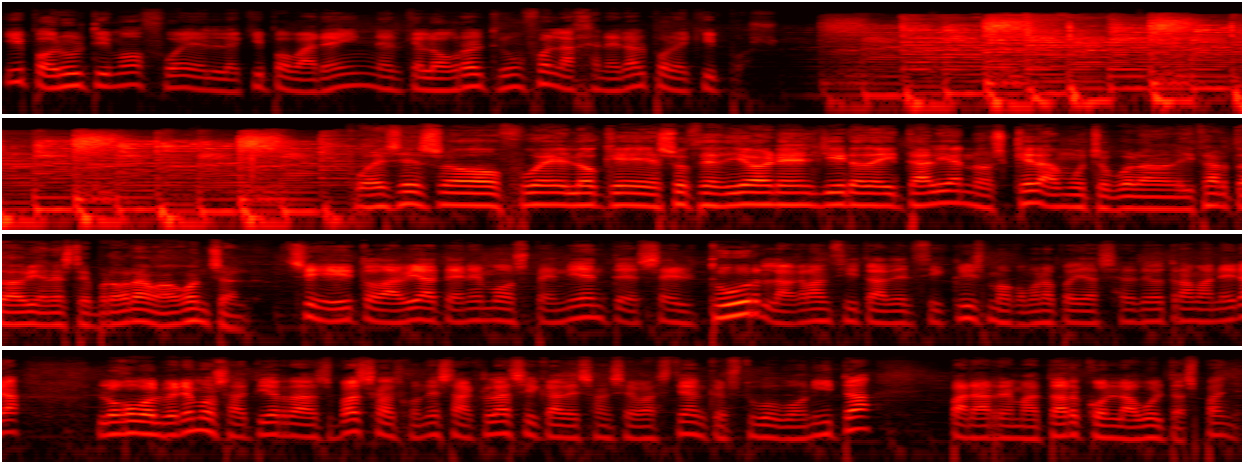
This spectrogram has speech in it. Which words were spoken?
y por último fue el equipo Bahrein el que logró el triunfo en la general por equipos. Pues eso fue lo que sucedió en el Giro de Italia. Nos queda mucho por analizar todavía en este programa, Gonchal. Sí, todavía tenemos pendientes el Tour, la gran cita del ciclismo, como no podía ser de otra manera. Luego volveremos a tierras vascas con esa clásica de San Sebastián que estuvo bonita para rematar con la Vuelta a España.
